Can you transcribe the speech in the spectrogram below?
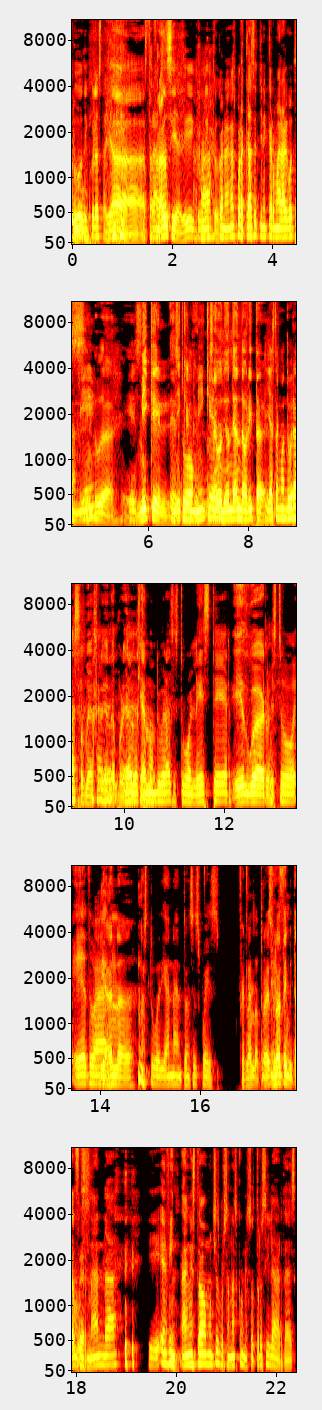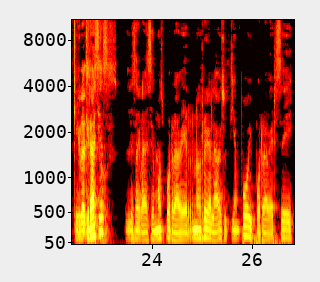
Saludos, Nicolás, hasta allá, hasta Francia, sí, qué Ajá, bonito. Cuando vengas por acá se tiene que armar algo también. Sin duda. Eh, Es- Miquel, estuvo Miquel, que Miquel. No sabemos ni dónde anda ahorita. Ya está en Honduras. Pues me Ajá, ya anda por allá ya- ya está en. Honduras. Estuvo Lester. Edward, Estuvo Edward. Diana, Estuvo Diana. Entonces, pues. Fernanda, otra vez, eh, Fernanda, te invitamos. Fernanda. eh, en fin, han estado muchas personas con nosotros y la verdad es que Gracias les agradecemos por habernos regalado su tiempo y por haberse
